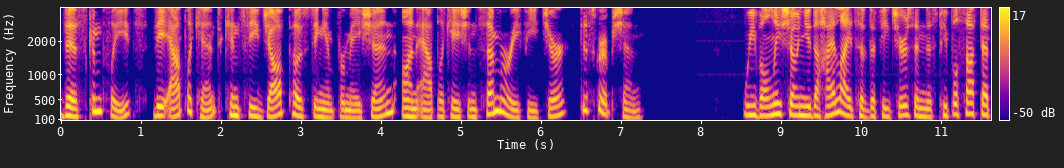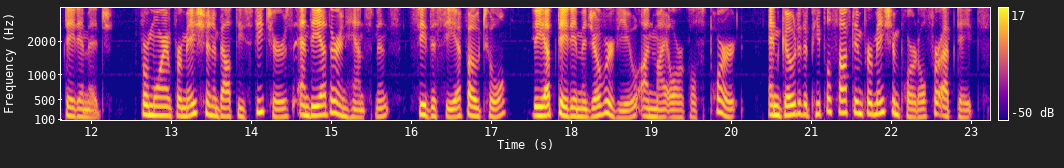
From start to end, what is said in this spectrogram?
This completes the applicant can see job posting information on application summary feature description. We've only shown you the highlights of the features in this PeopleSoft update image. For more information about these features and the other enhancements, see the CFO tool, the update image overview on My Oracle Support, and go to the PeopleSoft information portal for updates.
